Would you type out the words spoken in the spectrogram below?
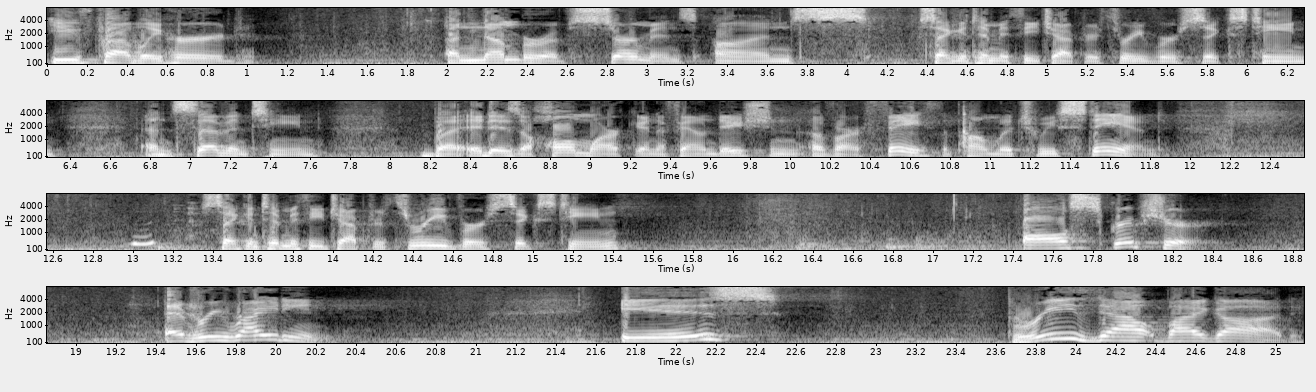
you've probably heard a number of sermons on 2 timothy chapter 3 verse 16 and 17 but it is a hallmark and a foundation of our faith upon which we stand 2 timothy chapter 3 verse 16 all scripture, every writing, is breathed out by God.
